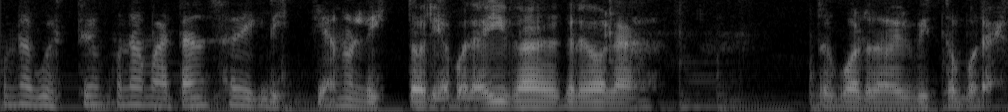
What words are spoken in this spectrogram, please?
una cuestión, con una matanza de cristianos en la historia. Por ahí va, creo, la recuerdo haber visto por ahí.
